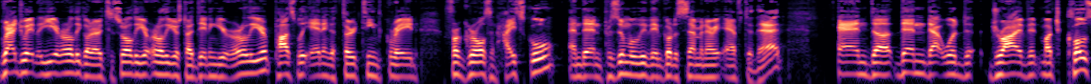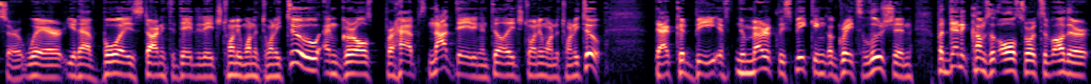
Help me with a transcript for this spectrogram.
graduate a year early, go to Israel a year earlier, start dating a year earlier, possibly adding a 13th grade for girls in high school, and then presumably they'd go to seminary after that. And uh, then that would drive it much closer, where you'd have boys starting to date at age 21 and 22, and girls perhaps not dating until age 21 to 22. That could be, if numerically speaking, a great solution. But then it comes with all sorts of other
